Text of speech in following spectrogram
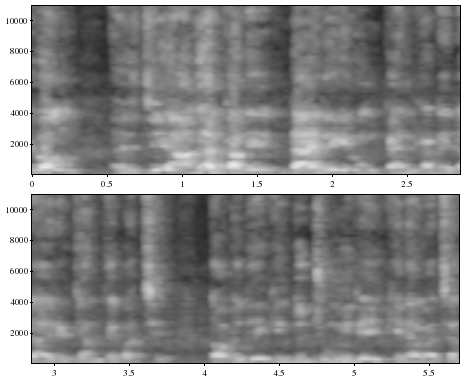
এবং যে আধার কার্ডে ডাইরেক্ট এবং প্যান কার্ডে ডাইরেক্ট জানতে পারছে তবে দিয়ে কিন্তু জমির এই কেনা বেচা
